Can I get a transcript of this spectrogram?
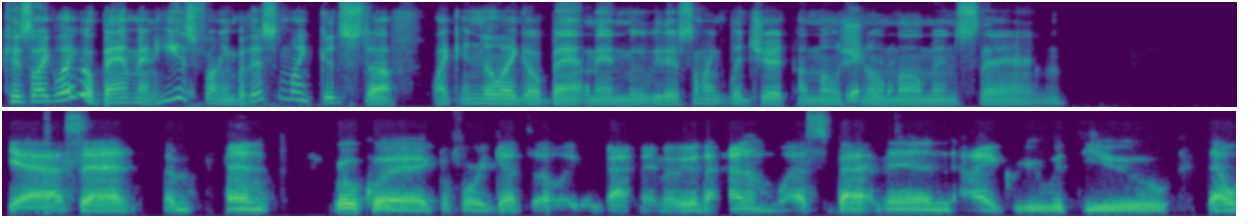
because like Lego Batman, he is funny, but there's some like good stuff. Like in the Lego Batman movie, there's some like legit emotional Yeah. moments there. And Yes, and um, and real quick before we get to like the Batman movie, the Adam West Batman, I agree with you that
